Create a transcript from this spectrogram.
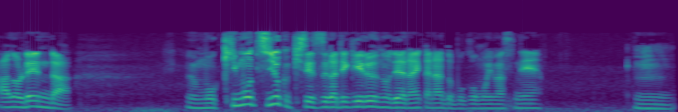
あの連打。もう気持ちよく季節ができるのではないかなと僕思いますね。うん。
